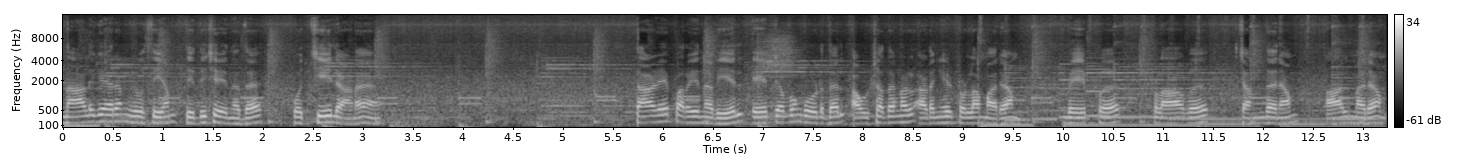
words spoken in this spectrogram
നാളികേരം മ്യൂസിയം സ്ഥിതി ചെയ്യുന്നത് കൊച്ചിയിലാണ്. താഴെ പറയുന്നവയിൽ ഏറ്റവും കൂടുതൽ ഔഷധങ്ങൾ അടങ്ങിയിട്ടുള്ള മരം വേപ്പ് പ്ലാവ് ചന്ദനം ആൽമരം.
